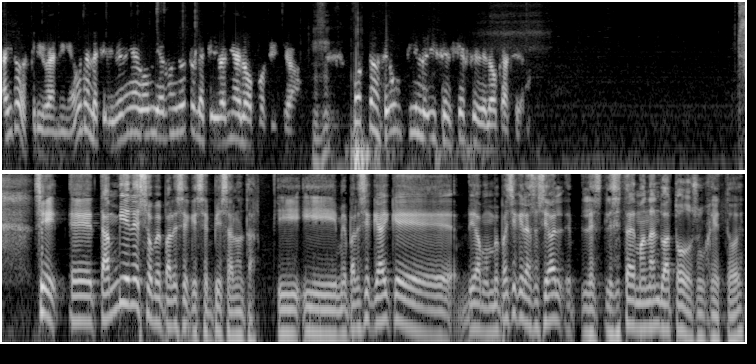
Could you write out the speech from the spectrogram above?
hay dos escribanías, una es la escribanía de gobierno y otra es la escribanía de la oposición. Votan según quién le dice el jefe de la ocasión. Sí, eh, también eso me parece que se empieza a notar. Y, me parece que hay que, digamos, me parece que la sociedad les, está demandando a todos un gesto. ¿eh?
